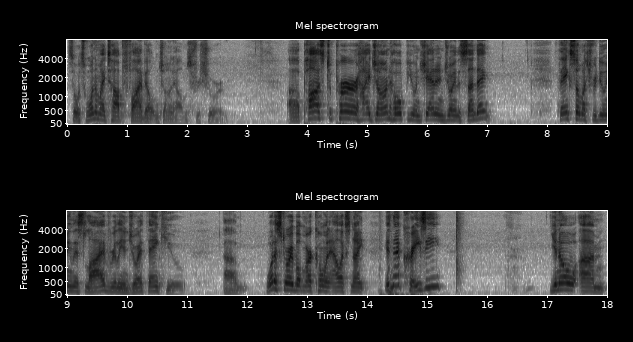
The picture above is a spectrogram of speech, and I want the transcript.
So it's one of my top five Elton John albums for sure. Uh, pause to purr. Hi, John. Hope you and Shannon enjoying the Sunday. Thanks so much for doing this live. Really enjoy. Thank you. Um, what a story about Marc Cohn and Alex Knight. Isn't that crazy? You know, um,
